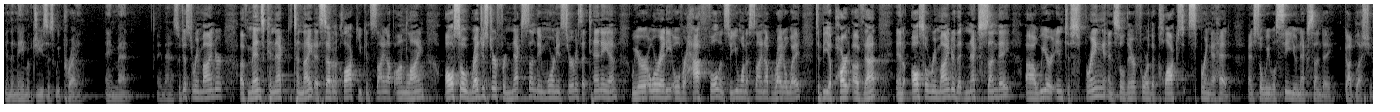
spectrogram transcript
In the name of Jesus, we pray. Amen. Amen. So, just a reminder of Men's Connect tonight at 7 o'clock. You can sign up online. Also, register for next Sunday morning service at 10 a.m. We are already over half full, and so you want to sign up right away to be a part of that. And also, reminder that next Sunday uh, we are into spring, and so therefore the clocks spring ahead. And so we will see you next Sunday. God bless you.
